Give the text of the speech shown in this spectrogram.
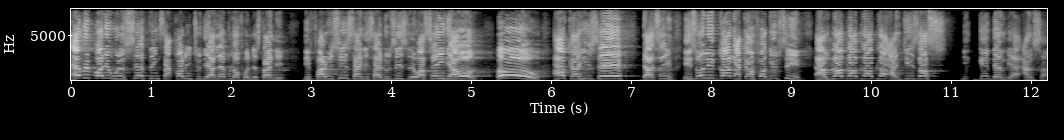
Everybody will say things according to their level of understanding. The Pharisees and the Sadducees, they were saying their own. Oh, how can he say that sin? It's only God that can forgive sin, and blah, blah, blah, blah. And Jesus gave them their answer.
